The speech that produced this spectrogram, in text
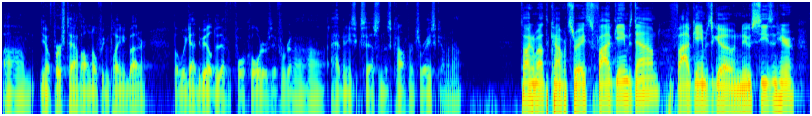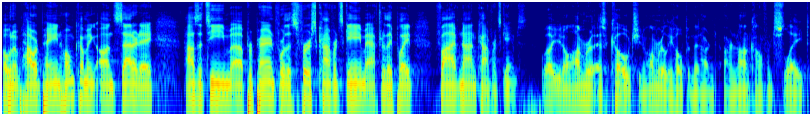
um, you know, first half I don't know if we can play any better. But we got to be able to do that for four quarters if we're going to uh, have any success in this conference race coming up. Talking about the conference race, five games down, five games to go. New season here. Open up Howard Payne, homecoming on Saturday. How's the team uh, preparing for this first conference game after they played five non-conference games? Well, you know, I'm re- as a coach, you know, I'm really hoping that our our non-conference slate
